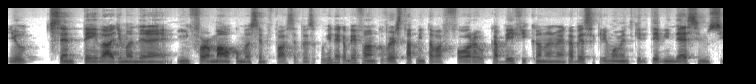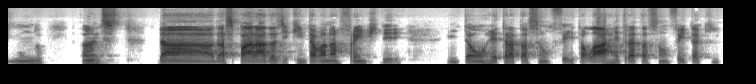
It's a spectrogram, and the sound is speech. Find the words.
Eu sentei lá de maneira informal, como eu sempre faço depois da corrida, acabei falando que o Verstappen estava fora. Eu acabei ficando na minha cabeça aquele momento que ele teve em décimo segundo, antes da, das paradas de quem estava na frente dele. Então, retratação feita lá, retratação feita aqui.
